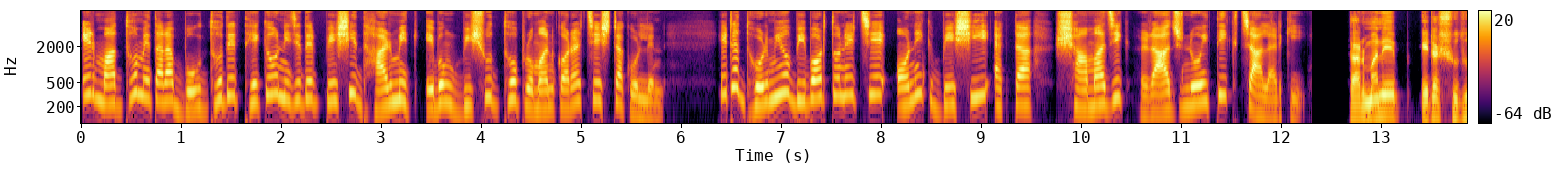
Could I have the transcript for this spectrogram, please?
এর মাধ্যমে তারা বৌদ্ধদের থেকেও নিজেদের বেশি ধার্মিক এবং বিশুদ্ধ প্রমাণ করার চেষ্টা করলেন। এটা ধর্মীয় বিবর্তনের চেয়ে অনেক বেশি একটা সামাজিক, রাজনৈতিক চাল আর কি। তার মানে এটা শুধু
